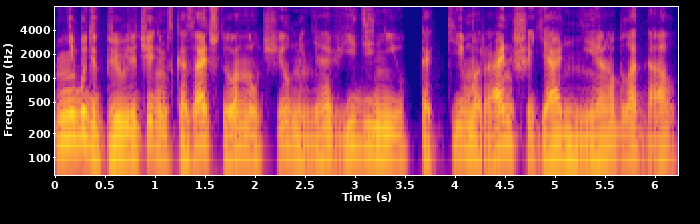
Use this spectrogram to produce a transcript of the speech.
Не будет преувеличением сказать, что он научил меня видению, каким раньше я не обладал.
